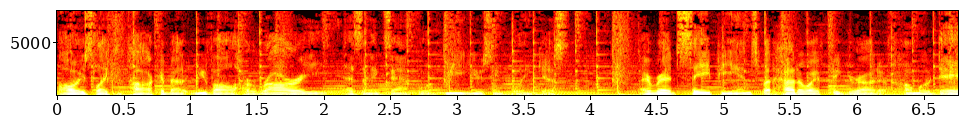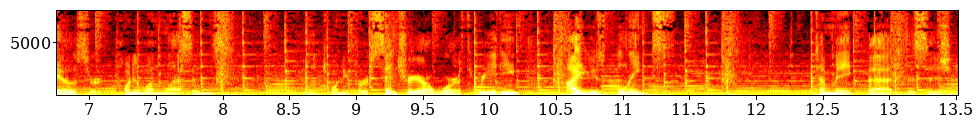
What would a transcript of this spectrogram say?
always like to talk about Yuval Harari as an example of me using Blinkist. I read Sapiens, but how do I figure out if Homo Deus or 21 Lessons for the 21st Century are worth reading? I use Blinks to make that decision.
